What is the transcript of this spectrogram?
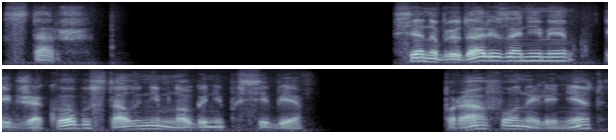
старше. Все наблюдали за ними, и Джакобу стало немного не по себе. Прав он или нет,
